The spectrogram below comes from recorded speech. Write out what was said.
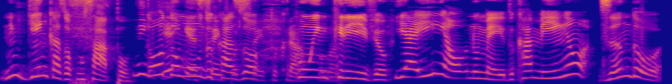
Ninguém casou com sapo. Ninguém Todo é mundo 100% casou crápula. com o incrível. E aí, no meio do caminho, desandou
